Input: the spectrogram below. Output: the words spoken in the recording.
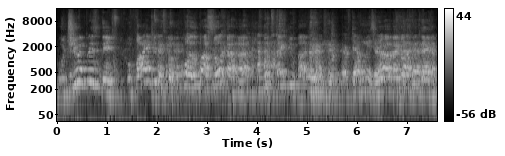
o tio é presidente, o pai é diretor. Pô, não passou, cara. Puta que pariu. É porque é ruim, vai jogar peteca.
